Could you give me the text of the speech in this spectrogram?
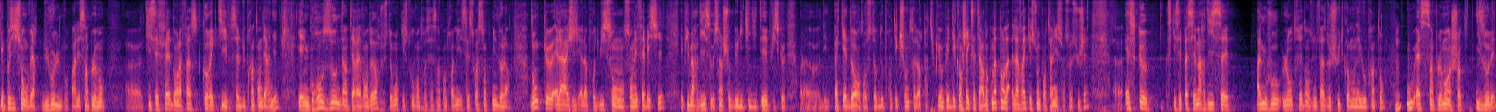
des positions ouvertes, du volume, pour parler simplement, qui s'est fait dans la phase corrective, celle du printemps dernier. Il y a une grosse zone d'intérêt vendeur, justement, qui se trouve entre ces 53 000 et ces 60 000 dollars. Donc, euh, elle a agi, elle a produit son, son effet baissier. Et puis, mardi, c'est aussi un choc de liquidité, puisque voilà, euh, des paquets d'ordres, stop de protection, traders particuliers ont pu être déclenchés, etc. Donc, maintenant, la, la vraie question pour terminer sur ce sujet, euh, est-ce que ce qui s'est passé mardi, c'est à nouveau l'entrée dans une phase de chute comme on a eu au printemps, mmh. ou est-ce simplement un choc isolé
